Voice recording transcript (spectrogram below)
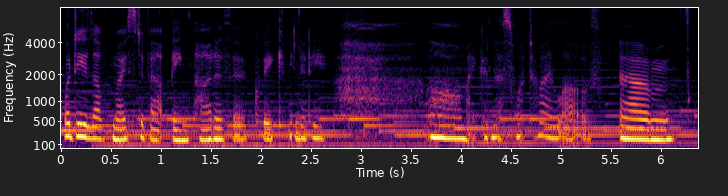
What do you love most about being part of the queer community? Oh my goodness, what do I love? Um,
